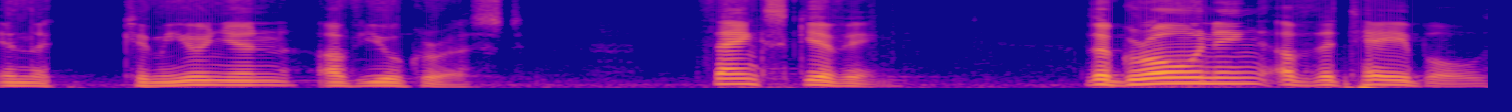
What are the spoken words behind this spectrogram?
in the communion of Eucharist. Thanksgiving, the groaning of the tables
